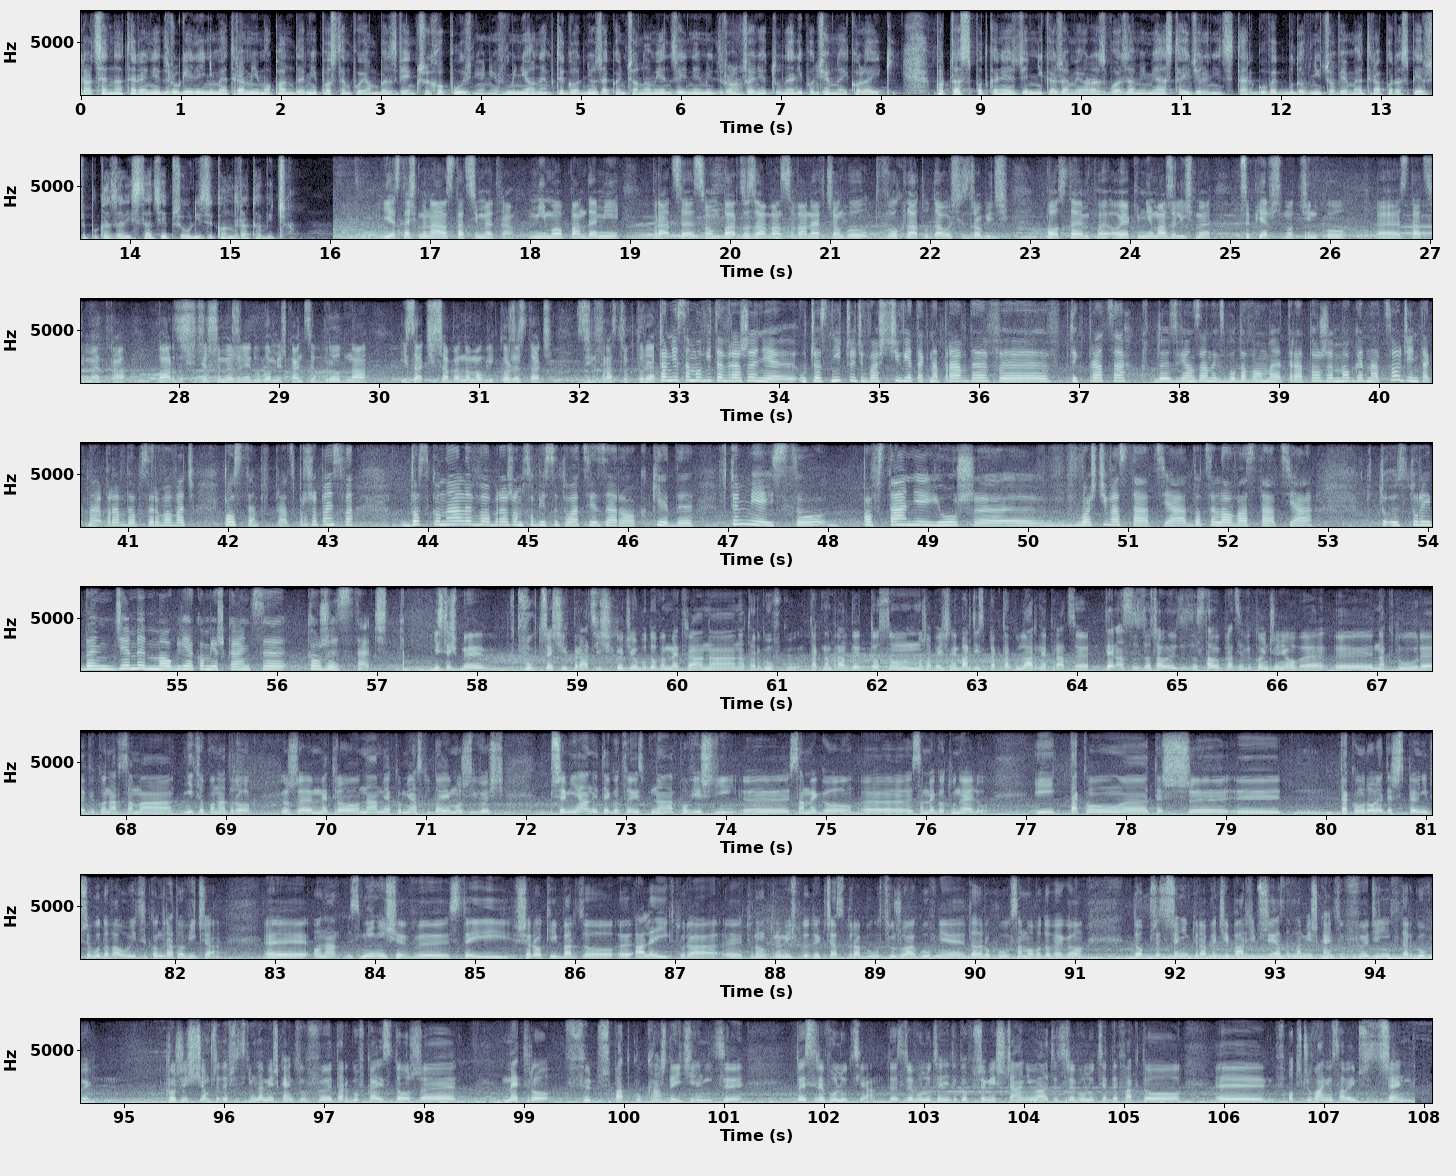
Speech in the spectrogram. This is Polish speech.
Prace na terenie drugiej linii metra mimo pandemii postępują bez większych opóźnień. W minionym tygodniu zakończono m.in. drążenie tuneli podziemnej kolejki. Podczas spotkania z dziennikarzami oraz władzami miasta i dzielnicy Targówek budowniczowie metra po raz pierwszy pokazali stację przy ulicy Kondratowicza. Jesteśmy na stacji metra. Mimo pandemii prace są bardzo zaawansowane. W ciągu dwóch lat udało się zrobić postęp, o jakim nie marzyliśmy przy pierwszym odcinku e, stacji metra. Bardzo się cieszymy, że niedługo mieszkańcy Brudna i Zacisza będą mogli korzystać z infrastruktury. To niesamowite wrażenie uczestniczyć właściwie tak naprawdę w, w tych pracach k- związanych z budową metra. To, że mogę na co dzień tak naprawdę obserwować postęp prac. Proszę Państwa, doskonale wyobrażam sobie sytuację za rok, kiedy w tym miejscu powstanie już właściwa stacja, docelowa stacja, z której będziemy mogli jako mieszkańcy korzystać. Jesteśmy w dwóch trzecich prac, jeśli chodzi o budowę metra na, na Targówku. Tak naprawdę to są, można powiedzieć, najbardziej spektakularne prace. Teraz zaczęły, zostały prace wykończeniowe, y, na które wykonawca ma nieco ponad rok, że metro nam jako miastu daje możliwość przemiany tego, co jest na powierzchni y, samego, y, samego tunelu. I taką e, też, e, e, taką rolę też spełni przebudowa ulicy Kondratowicza. Ona zmieni się w, z tej szerokiej bardzo alei, która, którą, którą mieliśmy dotychczas, która był, służyła głównie dla ruchu samochodowego, do przestrzeni, która będzie bardziej przyjazna dla mieszkańców dzielnicy Targówek. Korzyścią przede wszystkim dla mieszkańców Targówka jest to, że metro w przypadku każdej dzielnicy to jest rewolucja. To jest rewolucja nie tylko w przemieszczaniu, ale to jest rewolucja de facto e, w odczuwaniu całej przestrzeni.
